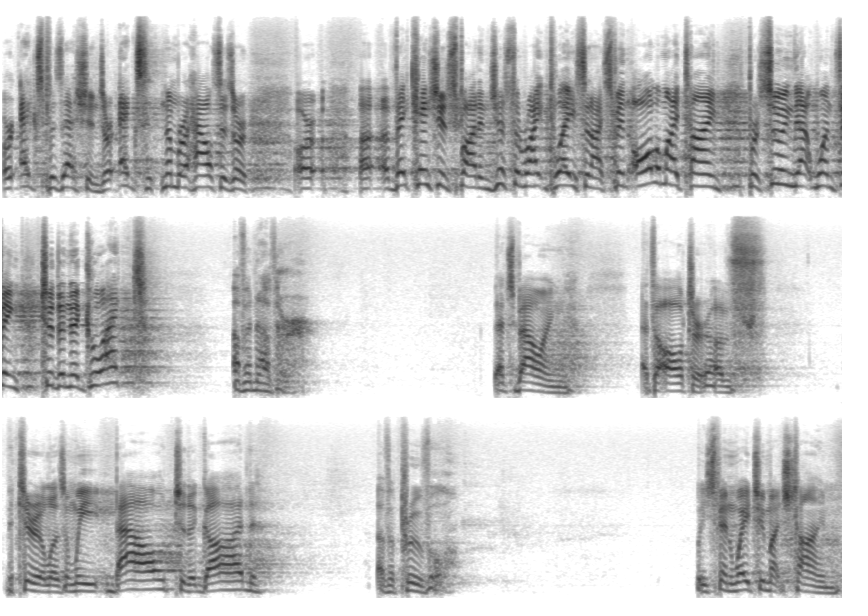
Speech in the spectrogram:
or X possessions, or X number of houses, or, or a, a vacation spot in just the right place, and I spend all of my time pursuing that one thing to the neglect of another. That's bowing at the altar of materialism. We bow to the God of approval. We spend way too much time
